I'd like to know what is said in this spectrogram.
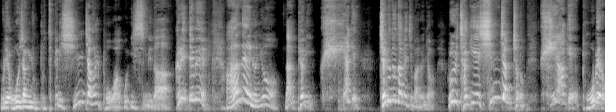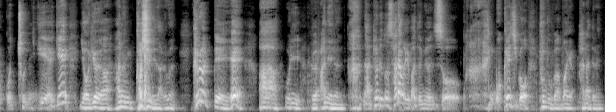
우리의 오장육부, 특별히 심장을 보호하고 있습니다. 그렇기 때문에 아내는요, 남편이 귀하게, 재료도 다르지만은요, 그 자기의 심장처럼 귀하게 보배롭고 존귀하게 여겨야 하는 것입니다, 여러분. 그럴 때에 아, 우리 그 아내는 남편에도 사랑을 받으면서 행복해지고 부부가 뭐 하나 되는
